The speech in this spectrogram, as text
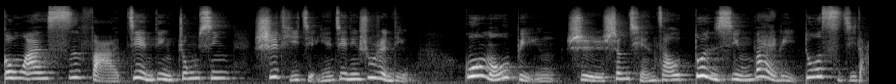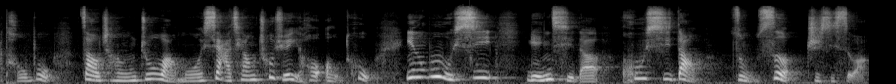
公安司法鉴定中心尸体检验鉴定书认定，郭某丙是生前遭钝性外力多次击打头部，造成蛛网膜下腔出血以后呕吐，因误吸引起的呼吸道阻塞窒息死亡。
